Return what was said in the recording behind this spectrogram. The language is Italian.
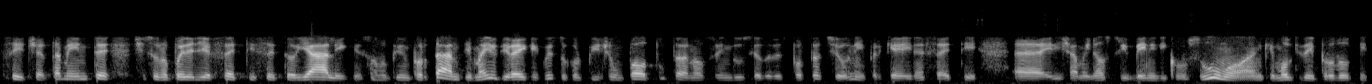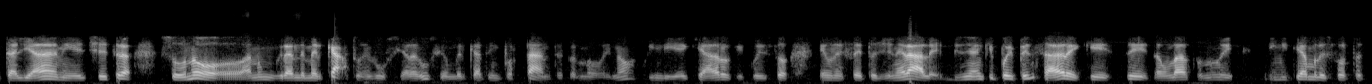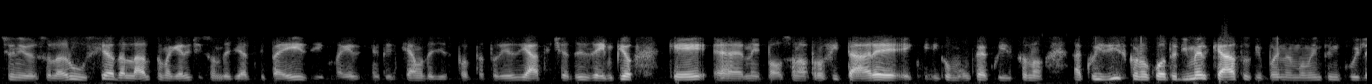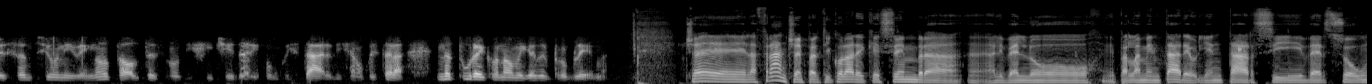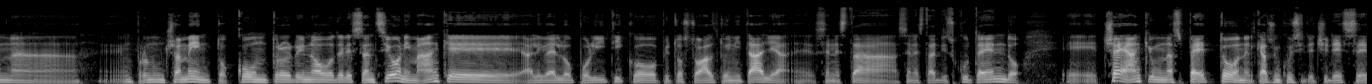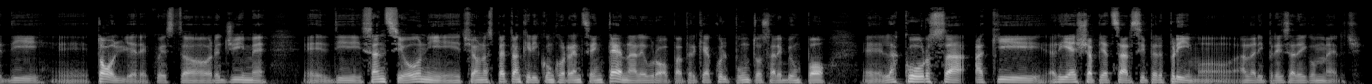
Sì, certamente ci sono poi degli effetti settoriali che sono più importanti, ma io direi che questo colpisce un po' tutta la nostra industria delle esportazioni perché in effetti eh, diciamo, i nostri beni di consumo, anche molti dei prodotti italiani, eccetera, sono, hanno un grande mercato in Russia. La Russia è un mercato importante per noi, no? quindi è chiaro che questo è un effetto generale. Bisogna anche poi pensare che se da un lato noi limitiamo le esportazioni verso la Russia, dall'altro magari ci sono degli altri paesi, magari pensiamo degli esportatori asiatici ad esempio, che eh, ne possono approfittare e quindi comunque acquisiscono, acquisiscono quote di mercato che poi nel momento in cui le sanzioni vengono tolte sono difficili da riconquistare. Diciamo, questa è la natura economica del problema. C'è la Francia in particolare che sembra eh, a livello eh, parlamentare orientarsi verso una, eh, un pronunciamento contro il rinnovo delle sanzioni, ma anche a livello politico piuttosto alto in Italia eh, se, ne sta, se, ne sta, discutendo. c'è anche un aspetto nel caso in cui si decidesse di eh, togliere questo regime eh, di sanzioni, c'è un aspetto anche di concorrenza interna all'Europa, perché a quel punto sarebbe un po' la corsa corsa a chi riesce a piazzarsi per primo alla ripresa dei commerci.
